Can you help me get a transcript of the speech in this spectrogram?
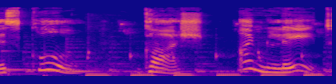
to school. Gosh, I'm late.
